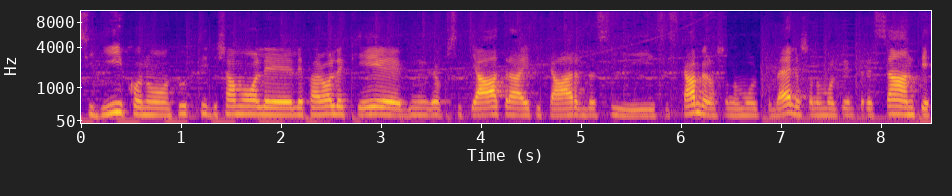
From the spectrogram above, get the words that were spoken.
si dicono, tutte diciamo, le, le, parole che lo psichiatra e Picard si, si, scambiano sono molto belle, sono molto interessanti,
